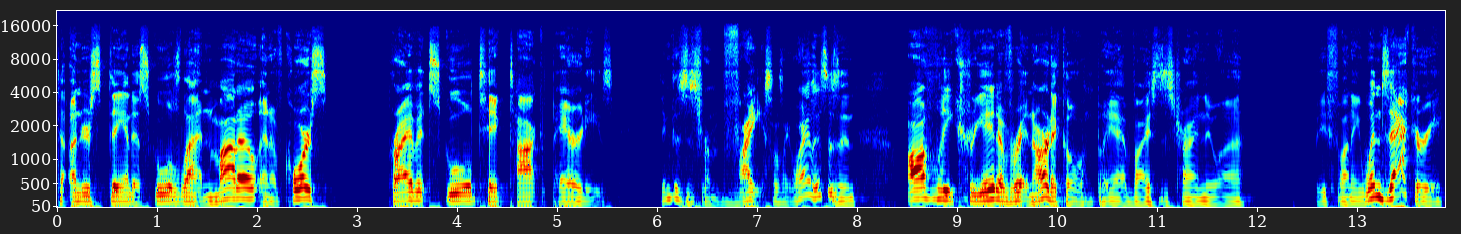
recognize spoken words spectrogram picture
to understand a school's Latin motto, and of course, private school TikTok parodies. I think this is from Vice. I was like, wow, this is an awfully creative written article. But yeah, Vice is trying to uh, be funny. When Zachary,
